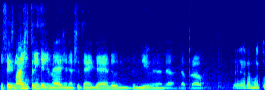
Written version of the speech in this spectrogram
e fez mais de 30 de média, né? Pra você ter uma ideia do, do nível né, da, da prova. Era muito.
